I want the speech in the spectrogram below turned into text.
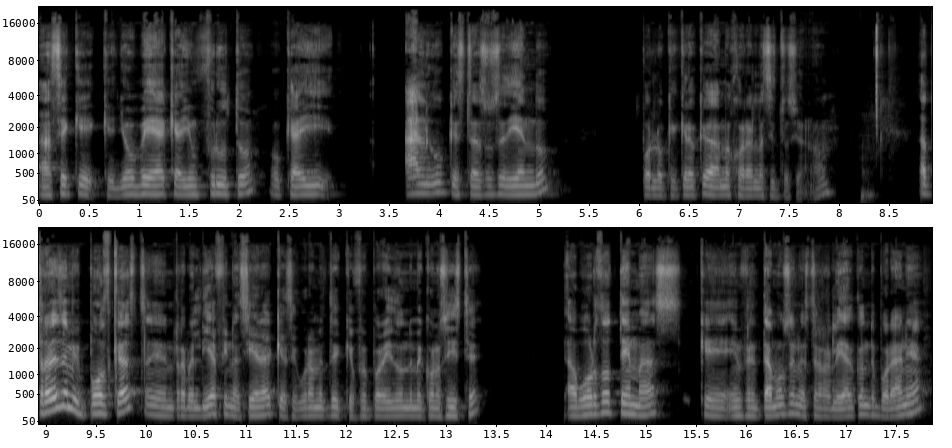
hace que, que yo vea que hay un fruto o que hay algo que está sucediendo, por lo que creo que va a mejorar la situación, ¿no? A través de mi podcast en Rebeldía Financiera, que seguramente que fue por ahí donde me conociste, abordo temas que enfrentamos en nuestra realidad contemporánea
